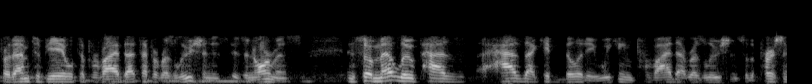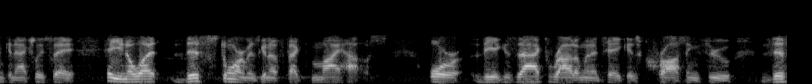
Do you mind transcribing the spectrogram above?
for them to be able to provide that type of resolution is, is enormous. And so Metloop has has that capability. We can provide that resolution so the person can actually say, hey, you know what? This storm is going to affect my house, or the exact route I'm going to take is crossing through this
